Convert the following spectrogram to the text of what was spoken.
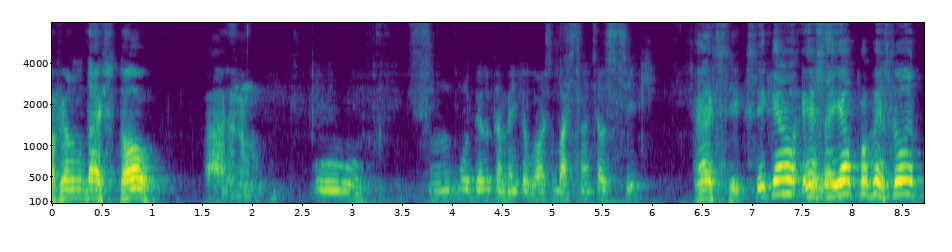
avião não dá stall. Cara, não. O, um modelo também que eu gosto bastante é o stick. É, stick. Stick é, esse aí é o professor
